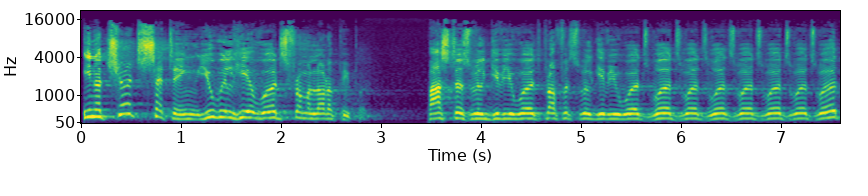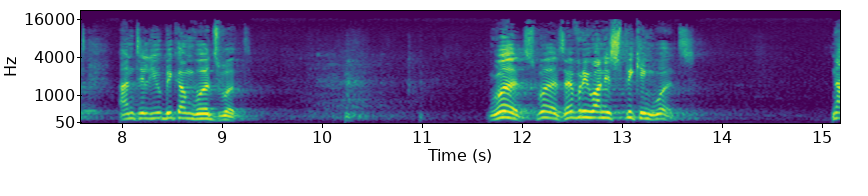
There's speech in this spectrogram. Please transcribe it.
In a church setting, you will hear words from a lot of people. Pastors will give you words, prophets will give you words, words, words, words, words, words, words, words, until you become Wordsworth. words, words. Everyone is speaking words. Now,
